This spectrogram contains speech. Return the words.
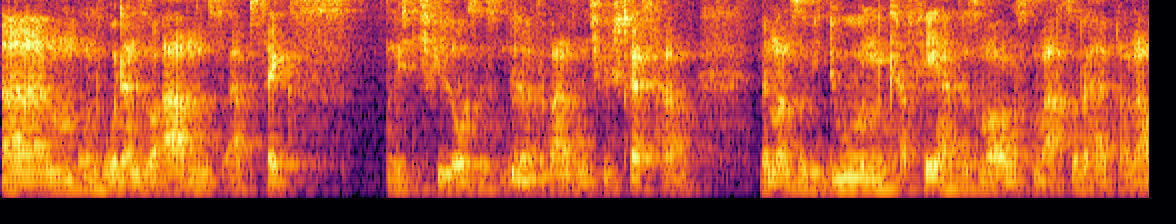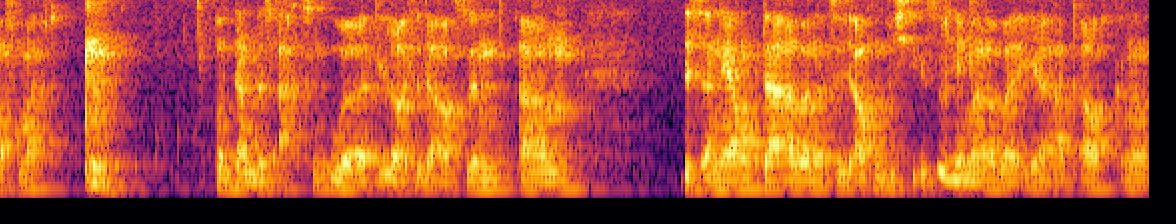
ähm, und wo dann so abends ab sechs richtig viel los ist und die mhm. Leute wahnsinnig viel Stress haben wenn man so wie du einen Café hat, das morgens um 8 oder halb neun aufmacht und dann bis 18 Uhr die Leute da auch sind, ähm, ist Ernährung da aber natürlich auch ein wichtiges mhm. Thema, weil ihr habt auch genau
